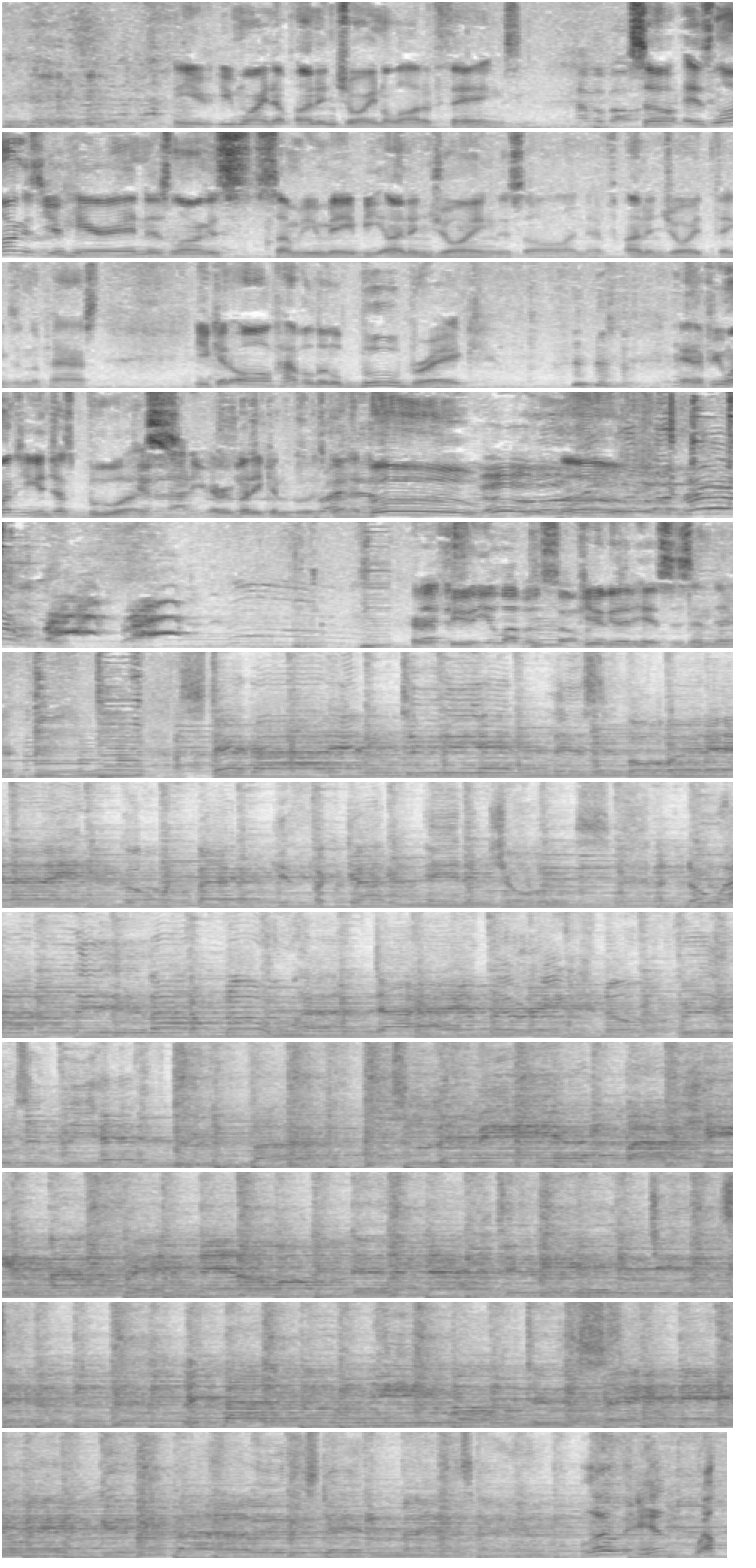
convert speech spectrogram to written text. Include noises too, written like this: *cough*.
*laughs* and you, you wind up unenjoying a lot of things. So as long as you're here and as long as some of you may be unenjoying this all and have unenjoyed things in the past, you can all have a little boo break. *laughs* and if you want, you can just boo us. Get it out of your Everybody system. can boo us. Go ahead. Boo! Boo! Heard Glad a to see you few, love us so few much. good hisses in there.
